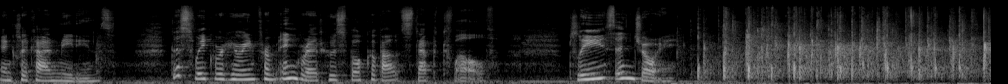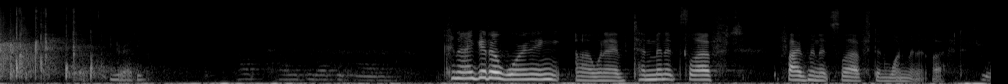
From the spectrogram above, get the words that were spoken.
and click on meetings. This week we're hearing from Ingrid, who spoke about step 12. Please enjoy. You ready? Can I get a warning uh, when I have 10 minutes left, 5 minutes left, and 1 minute left? Sure.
